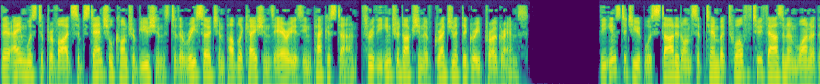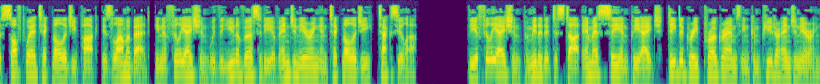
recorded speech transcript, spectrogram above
Their aim was to provide substantial contributions to the research and publications areas in Pakistan, through the introduction of graduate degree programs. The institute was started on September 12, 2001 at the Software Technology Park, Islamabad, in affiliation with the University of Engineering and Technology, Taxila. The affiliation permitted it to start MSc and Ph.D. degree programs in computer engineering.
